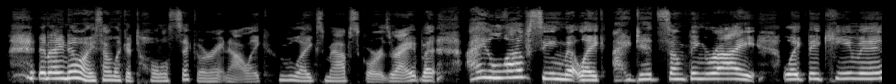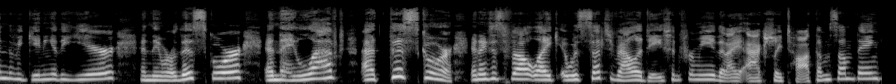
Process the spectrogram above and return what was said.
and I know I sound like a total sicko right now. Like, who likes map scores, right? But I love seeing that, like, I did something right. Like, they came in the beginning of the year and they were this score and they left at this score. And I just felt like it was such validation for me that I actually taught them something.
